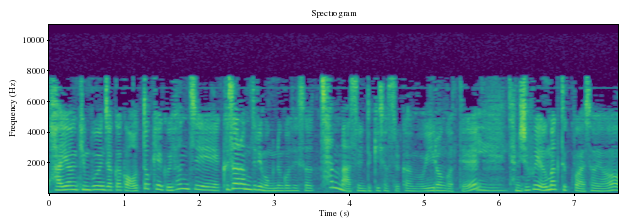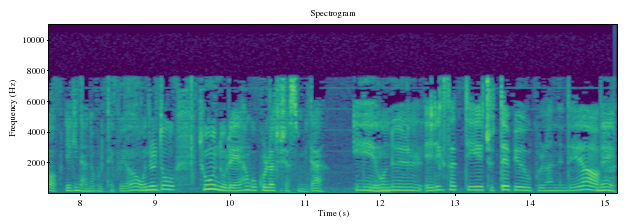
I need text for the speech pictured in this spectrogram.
과연 김보현 작가가 어떻게 그 현지의 그 사람들이 먹는 것에서 참 맛을 느끼셨을까 뭐 이런 것들 예. 잠시 후에 음악 듣고 와서요 얘기 나눠볼 테고요. 오늘도 좋은 노래 한 곡 골라주셨습니다. 예, 네. 오늘 에릭 사티의 주데뷔 골랐는데요. 네.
